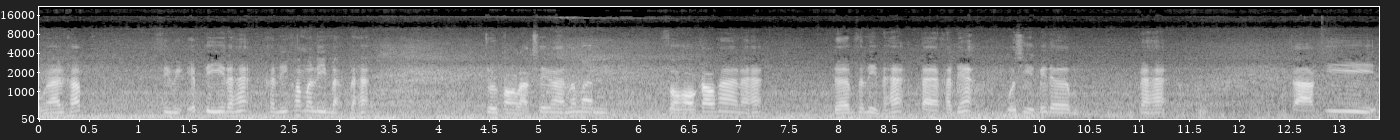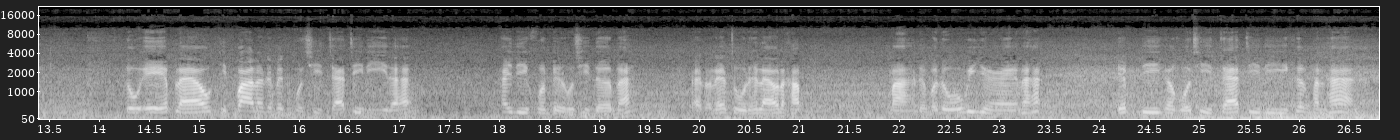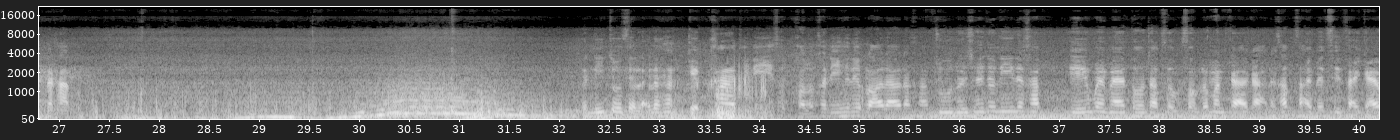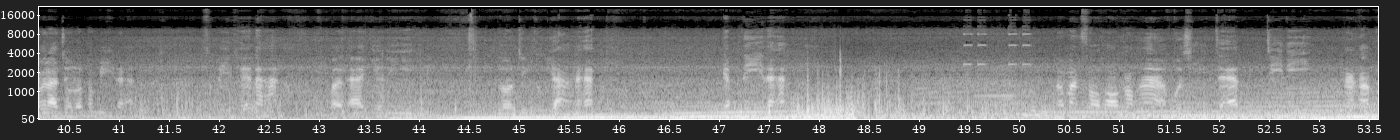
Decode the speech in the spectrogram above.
ส่งงานครับ Civic FD นะฮะ คันนี้เข้ามารีแมปนะฮะจูนกล่องหลักใช้งานน้ำมันสห95 นะฮะ เดิมสนิทนะฮะ แต่คันเนี้ยหัวฉีดไม่เดิมนะฮะ จากที่ดู AF แล้วคิดว่าน่าจะเป็นหัวฉีดแจ๊ส GD นะฮะ ให้ดีควรเปลี่ยนหัวฉีดเดิมนะ แต่ตอนนี้จูนให้แล้วนะครับ มาเดี๋ยวมาดูว่าวิ่งยังไงนะฮะ FD กับหัวฉีดแจ๊ส GD เครื่องพันห้านะครับ วันนี้จูนเสร็จแล้วนะฮะ เก็บค่าที่ดีที่สุดของรถคันนี้ให้เรียบร้อยแล้วนะครับ จูนโดยใช้ตัวนี้นะครับเอฟไวแมนตัวจับส่งสมน้ำมันกากานะครับ สายเป็นซินสายแก๊สเวลาจูนรถต้องมีนะฮะสปีดเทสนะฮะ เปิดแอร์เกียร์ดีโหลดจริงทุกอย่างนะฮะ FD นะฮะน้ำมันโซฮอล95หัวฉีดแจ๊ส GD นะครับ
